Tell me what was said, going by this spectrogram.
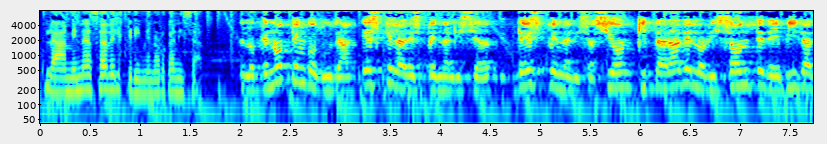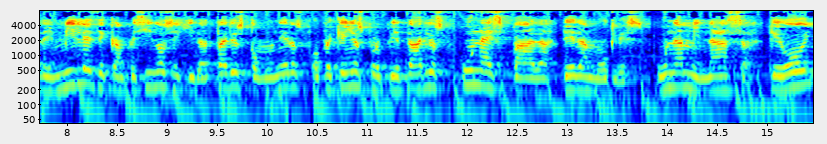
la amenaza del crimen organizado. De lo que no tengo duda es que la despenalización quitará del horizonte de vida de miles de campesinos, ejidatarios, comuneros o pequeños propietarios una espada de Damocles, una amenaza que hoy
